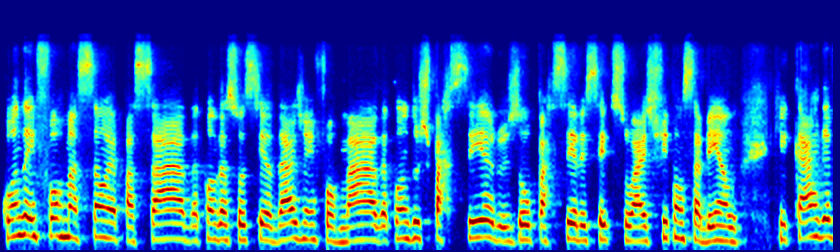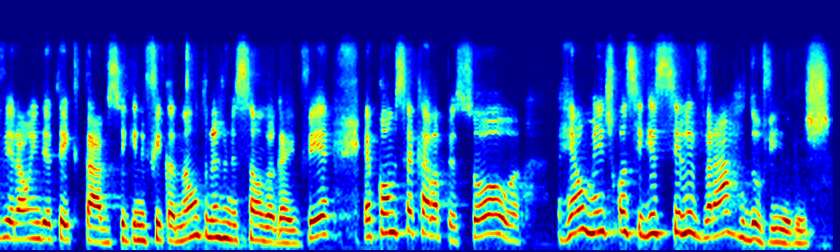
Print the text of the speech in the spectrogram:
Quando a informação é passada, quando a sociedade é informada, quando os parceiros ou parceiras sexuais ficam sabendo que carga viral indetectável significa não transmissão do HIV, é como se aquela pessoa realmente conseguisse se livrar do vírus.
